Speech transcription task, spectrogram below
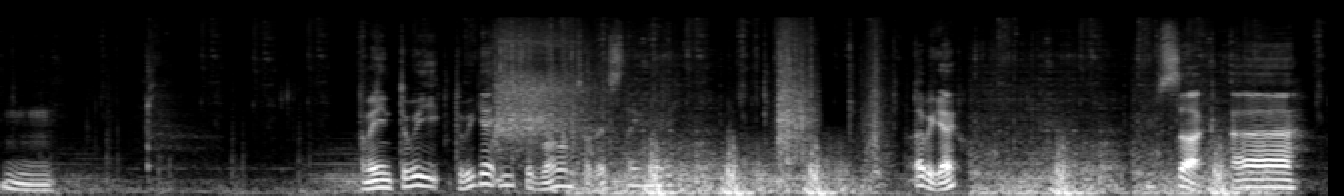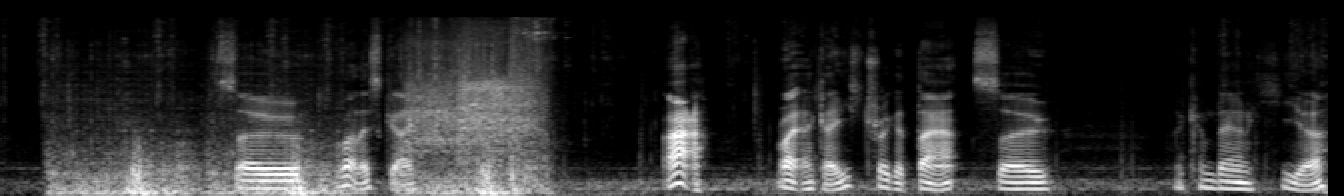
Hmm. I mean, do we do we get you to run onto this thing maybe? There we go. You suck. Uh so what about this guy? Ah! Right, okay, he's triggered that, so I come down here.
